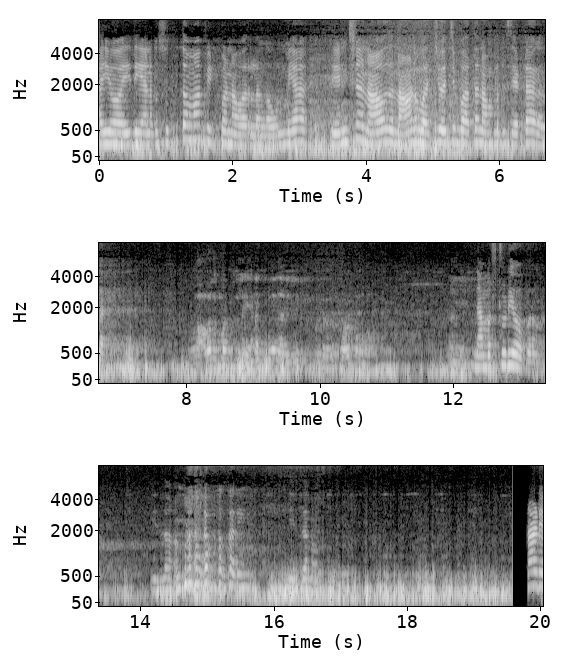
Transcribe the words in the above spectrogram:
ஐயோ இது எனக்கு சுத்தமாக ஃபிட் பண்ண வரலங்க. உண்மையாக டென்ஷன் ஆகுது. நானும் வச்சு வச்சு பார்த்தா நம்மளுக்கு செட் ஆகலை. அவளுக்கு மட்டும் இல்லை எனக்குமே அது குழப்பம் நம்ம ஸ்டுடியோ போகிறோங்க இதுதான். மேலே பார்க்காதீங்க இதுதான் நம்ம ஸ்டுடியோ முன்னாடி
